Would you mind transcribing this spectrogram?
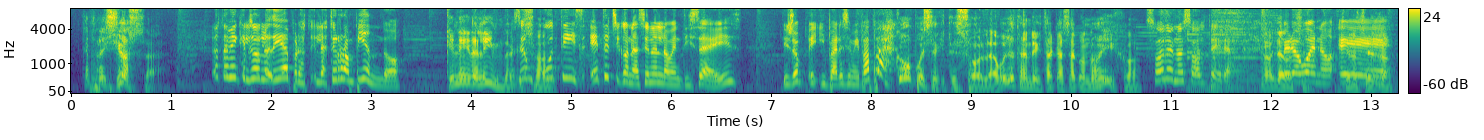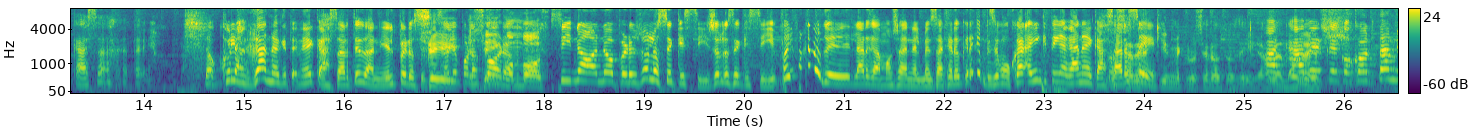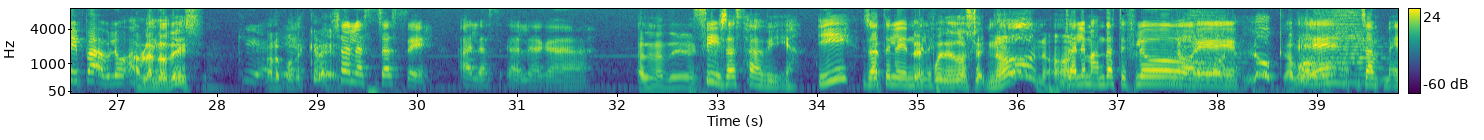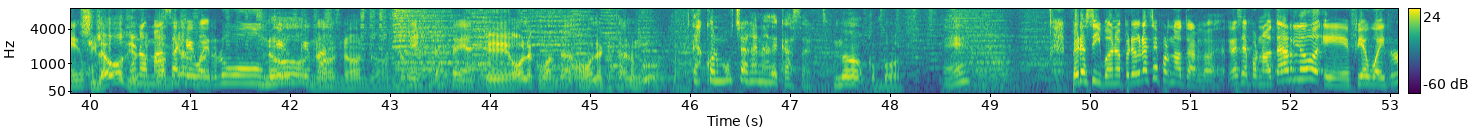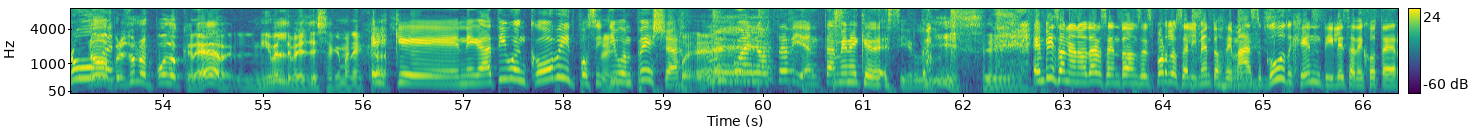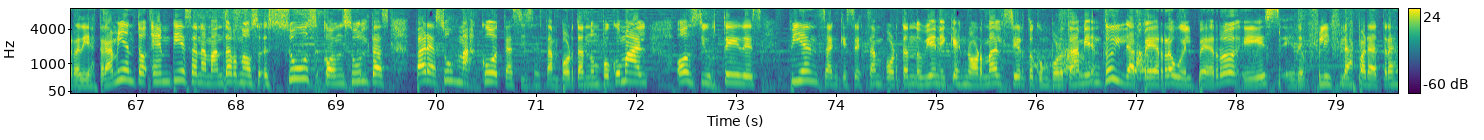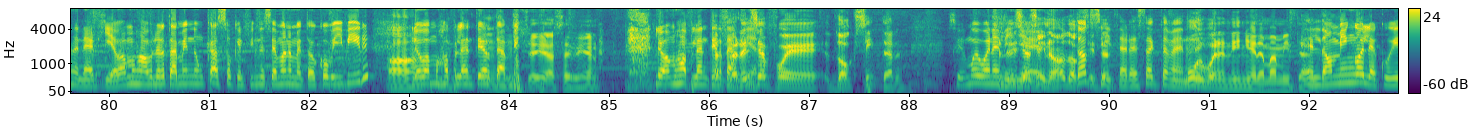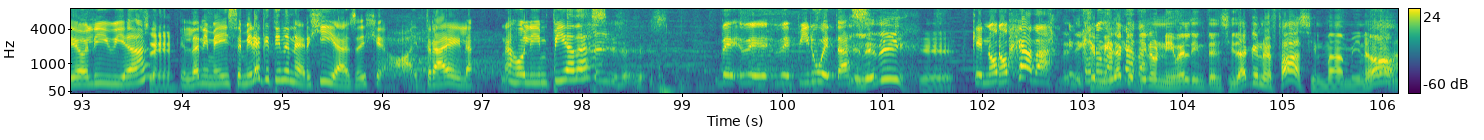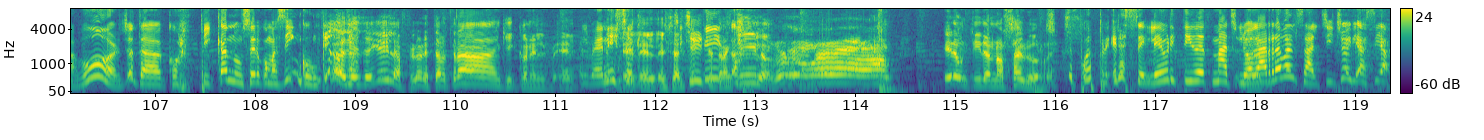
Está preciosa. está bien que yo lo diga, pero estoy- la estoy rompiendo. Qué negra linda O que sea, un sos. cutis. Este chico nació en el 96 y yo y parece mi papá. ¿Cómo puede ser que estés sola? Vos ya tendrías que estar casada con dos hijos. Sola no es soltera. No, ya lo pero sé. bueno, Sí, lo sé eh, yo. casa, está bien. No, con las ganas que tenés de casarte, Daniel, pero se te Sí, sale por los sí, poros. con vos. Sí, no, no, pero yo lo sé que sí, yo lo sé que sí. Pues, ¿Por qué no que largamos ya en el mensajero? ¿Querés que empecemos a buscar a alguien que tenga ganas de No casarse? sabés a quién me crucé los otros días a, hablando a de ver, eso. que, contame, Pablo. a Hablando de eso. ¿Qué? No lo podés creer. Ya, las, ya sé. A las, a la, A la de... sí, ya sabía. ¿Y? Ya te le, Después de 12 años. No, no. ya le mandaste flores. No, estás loca, vos. ¿Eh? Ya, eh, Si la odio. Unos masajes room. No, ¿qué, qué no, no, no, no. Listo, está bien. Eh, hola, ¿cómo andás? Hola, ¿qué tal? Un gusto. Estás con muchas ganas de casarte. No, con vos. ¿Eh? Pero sí, bueno, pero gracias por notarlo. Gracias por notarlo. Eh, fui a White Room. No, pero yo no puedo creer el nivel de belleza que manejas. Es que negativo en COVID, positivo Sí. en Pella. Bueno. Bueno, está bien, también hay que decirlo. Sí, sí. Empiezan a notarse entonces por los alimentos de Más. Good, gentileza de JR Adiestramiento. Empiezan a mandarnos sus consultas para sus mascotas si se están portando un poco mal o si ustedes piensan que se están portando bien y que es normal cierto comportamiento y la perra o el perro es eh, de fliflas para atrás de energía. Vamos a hablar también de un caso que el fin de semana me tocó vivir. Ah. Lo vamos a plantear también. Sí, haces bien. Lo vamos a La plantear también. fue dog sitter. Sí, muy buena Se le dice así, ¿no? Dog Dog sitter. sitter, exactamente. Muy buena niñera, mamita. El domingo la cuidé a Olivia. Sí. El Dani me dice, mira que tiene energía. Yo dije, ay, tráela. Unas olimpiadas de, de- de piruetas Y le dije. que no bajaba. Le dije, mira que bajaba". tiene un nivel de intensidad que no es fácil, mami, Por ¿no? favor, yo estaba co- picando un 0,5, un clon. yo llegué y la flor estaba tranqui con el. El, El Benito. el, el- el salchicho, Chiquitito. tranquilo. Era un tiranosaurio rex. Pre- Era Celebrity Deathmatch. Lo agarraba el salchicho y le hacía...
